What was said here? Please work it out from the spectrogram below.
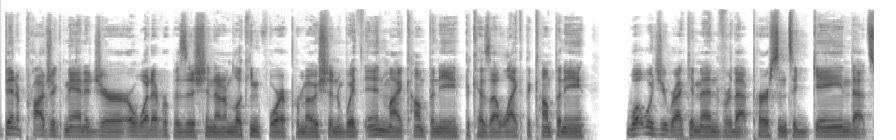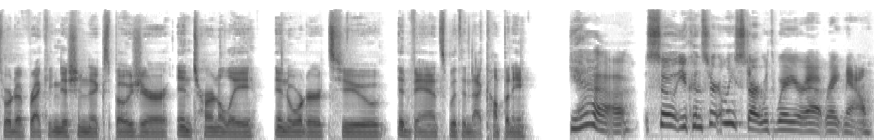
been a project manager or whatever position and I'm looking for a promotion within my company because I like the company what would you recommend for that person to gain that sort of recognition and exposure internally in order to advance within that company? Yeah. So you can certainly start with where you're at right now.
